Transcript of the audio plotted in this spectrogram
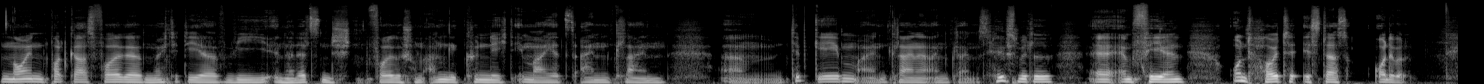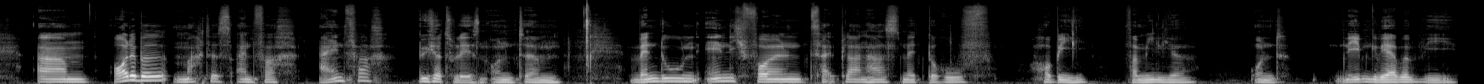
neuen Podcast-Folge möchte ich dir, wie in der letzten Folge schon angekündigt, immer jetzt einen kleinen ähm, Tipp geben, ein, kleine, ein kleines Hilfsmittel äh, empfehlen. Und heute ist das Audible. Ähm, Audible macht es einfach einfach, Bücher zu lesen. Und ähm, wenn du einen ähnlich vollen Zeitplan hast mit Beruf, Hobby, Familie und Nebengewerbe wie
